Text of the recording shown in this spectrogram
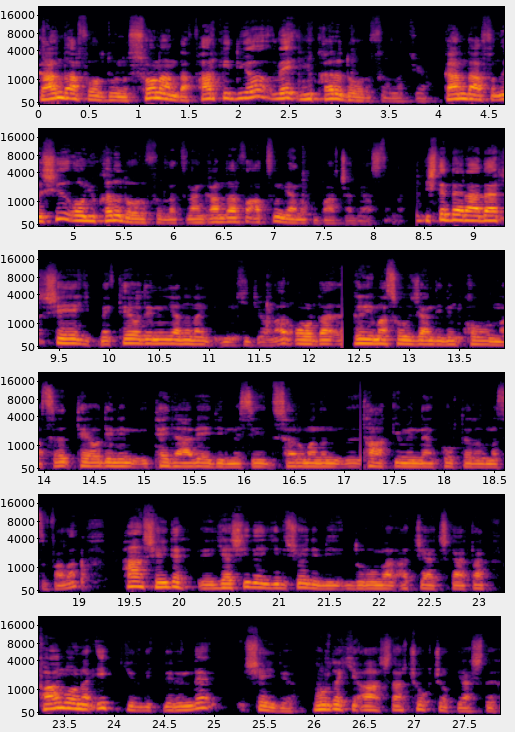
Gandalf olduğunu son anda fark ediyor ve yukarı doğru fırlatıyor. Gandalf'ın ışığı o yukarı doğru fırlatılan, Gandalf'a atılmayan oku parçalıyor aslında. İşte beraber şeye gitmek, Theoden'in yanına gidiyorlar. Orada Grima Solucandi'nin kovulması, Theoden'in tedavi edilmesi, Saruman'ın tahakkümünden kurtarılması falan. Ha şeyde e, yaşıyla ilgili şöyle bir durum var açığa çıkartan. Fangorn'a ilk girdiklerinde şey diyor. Buradaki ağaçlar çok çok yaşlı.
